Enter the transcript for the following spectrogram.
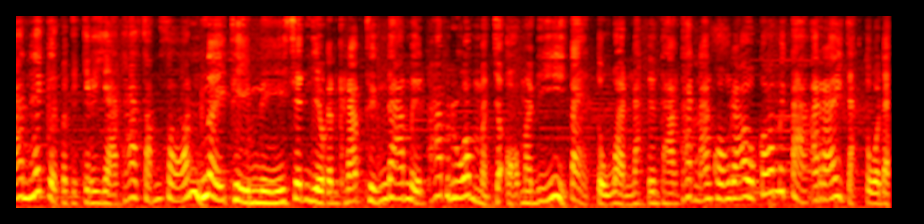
กันให้เกิดปฏิกิริยาท่าซ้ำซ้อน ในทีมนี้เช่นเดียวกันครับ ถึงดาเมจภาพรวมมันจะออกมาดี แต่ตัวนักเดินทางท่าน้ำของเราก็ไม่ต่างอะไรจากตัวได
